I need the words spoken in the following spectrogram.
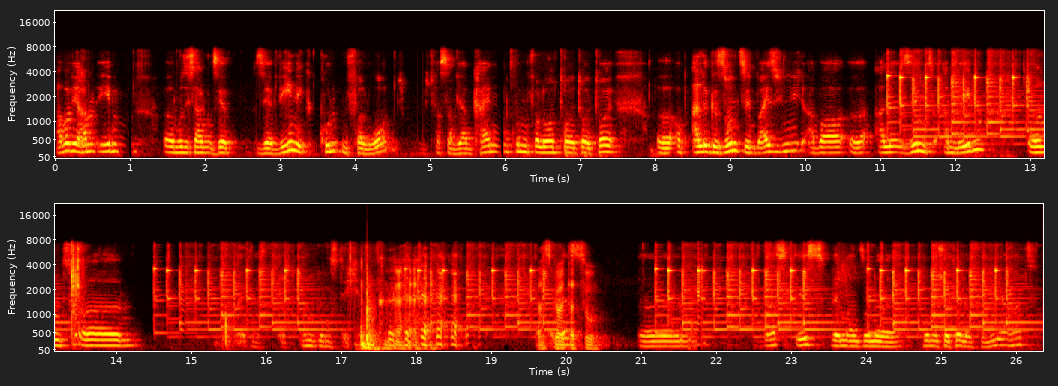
Aber wir haben eben, äh, muss ich sagen, sehr, sehr wenig Kunden verloren. Ich möchte fast sagen, wir haben keinen Kunden verloren, toi, toi, toi. Äh, ob alle gesund sind, weiß ich nicht, aber äh, alle sind am Leben. Und äh, das ist echt ungünstig. das gehört das, dazu. Äh, das ist, wenn man so eine komische Telefonie hat.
